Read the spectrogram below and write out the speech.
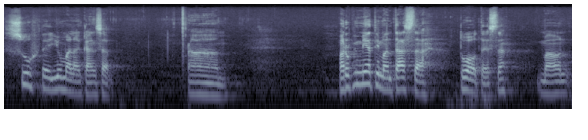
suhteen Jumalan kanssa, uh, mä rupin miettimään tästä tuotteesta. Mä oon,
